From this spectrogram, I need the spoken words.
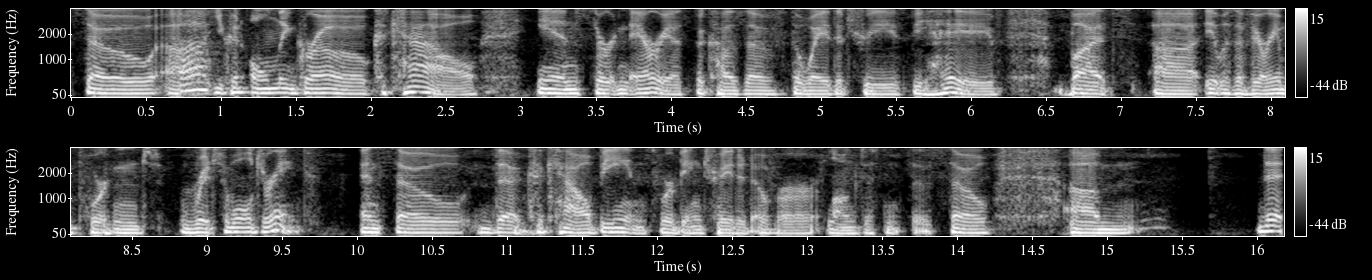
So uh, uh. you can only grow cacao in certain areas because of the way the trees behave. But uh, it was a very important ritual drink. And so the cacao beans were being traded over long distances. So um, the,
